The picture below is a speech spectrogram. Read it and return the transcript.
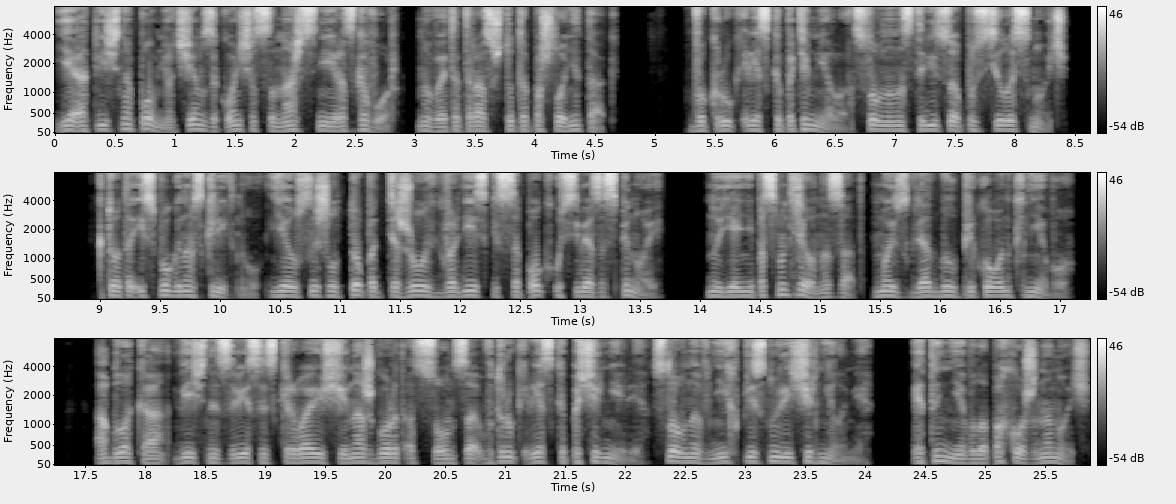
я отлично помнил, чем закончился наш с ней разговор, но в этот раз что-то пошло не так. Вокруг резко потемнело, словно на столицу опустилась ночь. Кто-то испуганно вскрикнул. Я услышал топот тяжелых гвардейских сапог у себя за спиной. Но я не посмотрел назад. Мой взгляд был прикован к небу. Облака, вечной завесой скрывающие наш город от солнца, вдруг резко почернели, словно в них плеснули чернилами. Это не было похоже на ночь.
